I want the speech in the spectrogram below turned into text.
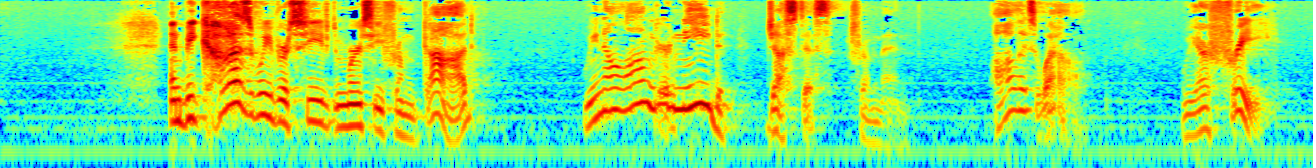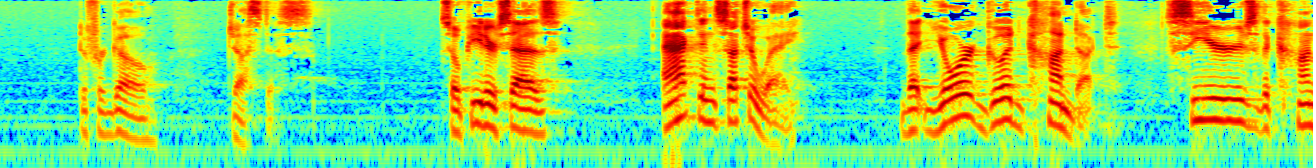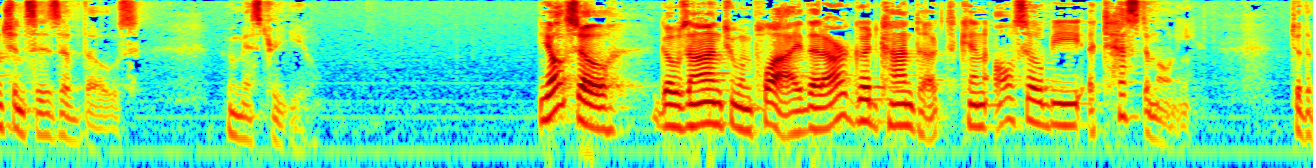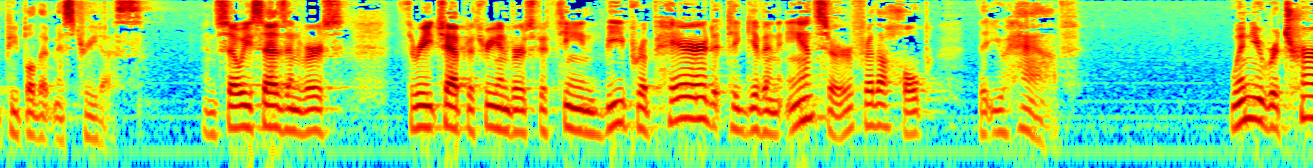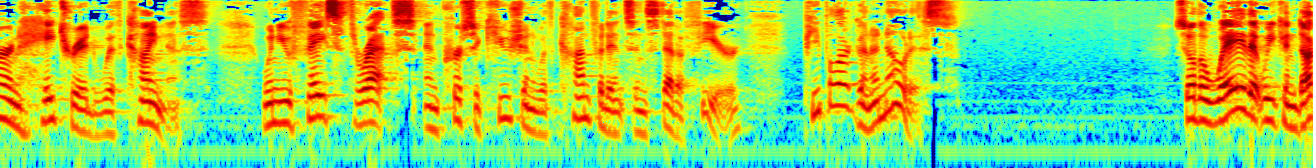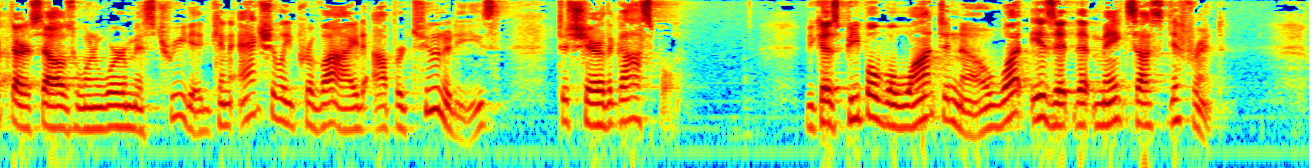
And because we've received mercy from God, we no longer need justice from men. All is well. We are free to forego justice. So Peter says, act in such a way that your good conduct sears the consciences of those who mistreat you. He also goes on to imply that our good conduct can also be a testimony to the people that mistreat us. And so he says in verse 3, chapter 3 and verse 15, be prepared to give an answer for the hope that you have. When you return hatred with kindness, when you face threats and persecution with confidence instead of fear, people are going to notice. So, the way that we conduct ourselves when we're mistreated can actually provide opportunities to share the gospel. Because people will want to know what is it that makes us different?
